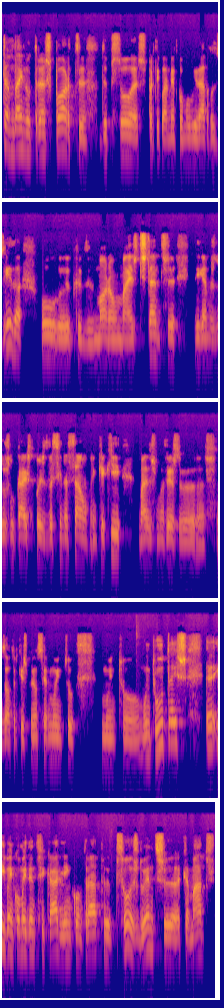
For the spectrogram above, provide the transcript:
também no transporte de pessoas, particularmente com mobilidade reduzida ou eh, que demoram mais distantes, digamos, dos locais depois de vacinação, em que aqui, mais uma vez, as autarquias podiam ser muito muito, muito úteis eh, e bem como identificar e encontrar pessoas doentes, eh, acamados.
